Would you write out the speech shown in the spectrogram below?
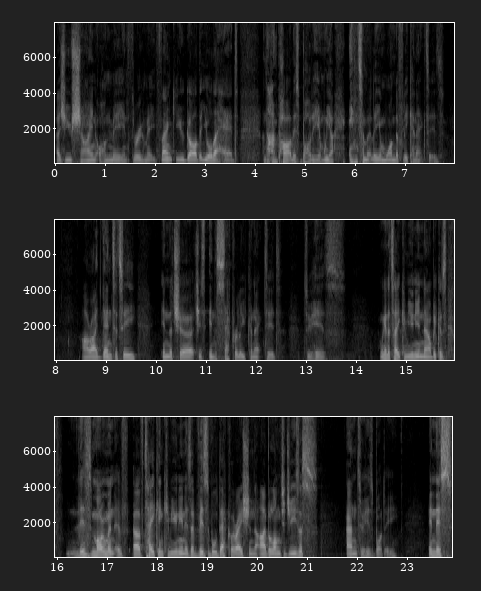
as you shine on me and through me. Thank you, God, that you're the head and I'm part of this body and we are intimately and wonderfully connected. Our identity in the church is inseparably connected to His. We're going to take communion now because this moment of, of taking communion is a visible declaration that I belong to Jesus and to his body. In this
